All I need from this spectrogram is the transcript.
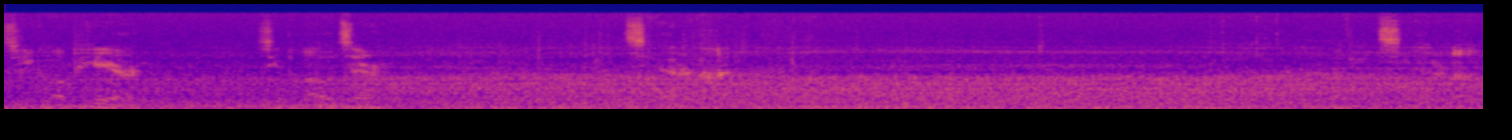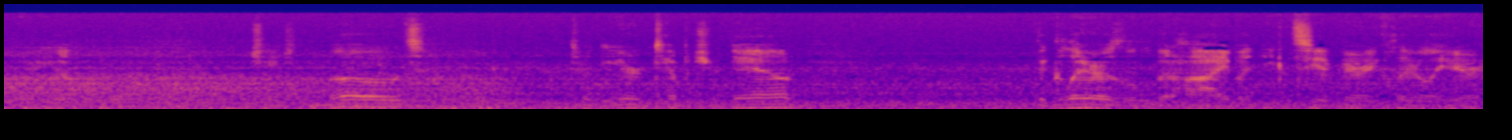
So you go up here. See the modes there? Let's see that or not. If you can see that or not. There you go. Change Turn the air temperature down. The glare is a little bit high, but you can see it very clearly here.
